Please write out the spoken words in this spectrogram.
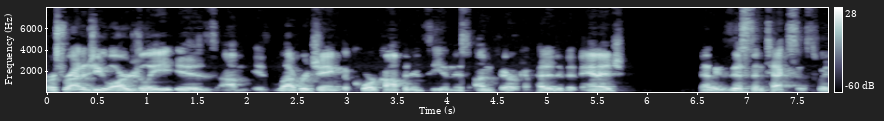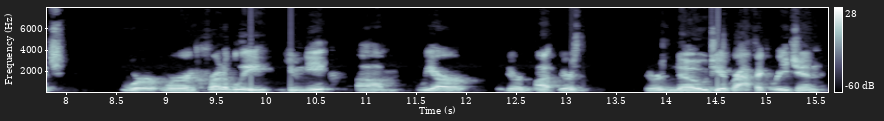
our, strategy largely is um, is leveraging the core competency and this unfair competitive advantage that exists in Texas, which we're we're incredibly unique. Um, we are there's uh, there's there is no geographic region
